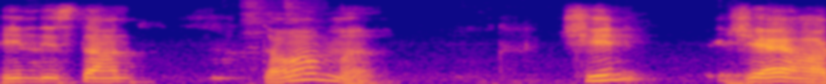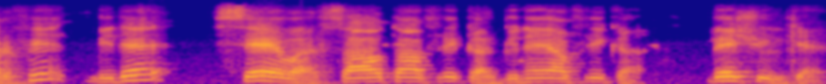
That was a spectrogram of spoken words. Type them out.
Hindistan tamam mı? Çin C harfi bir de S var. South Afrika, Güney Afrika. Beş ülke.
